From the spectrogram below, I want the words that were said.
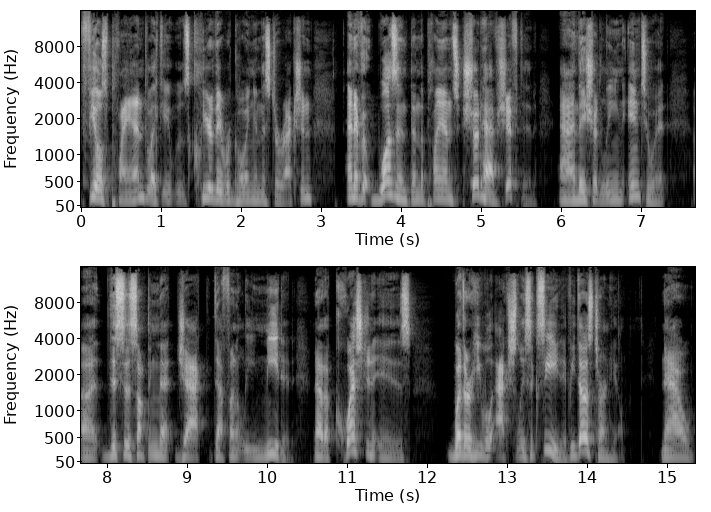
feels planned, like it was clear they were going in this direction. And if it wasn't, then the plans should have shifted and they should lean into it. Uh, this is something that Jack definitely needed. Now, the question is whether he will actually succeed if he does turn heel. Now,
